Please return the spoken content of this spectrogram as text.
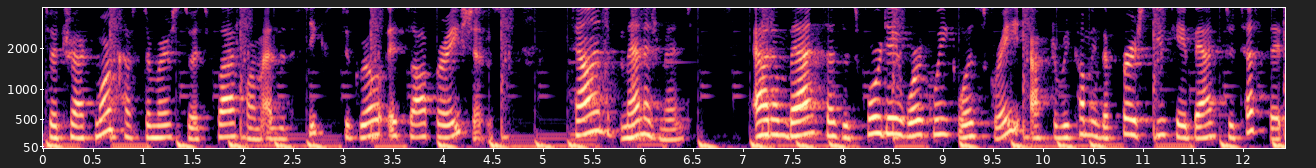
to attract more customers to its platform as it seeks to grow its operations. Talent Management Atom Bank says its four day work week was great after becoming the first UK bank to test it.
